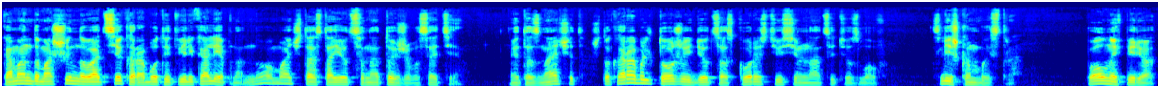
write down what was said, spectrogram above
Команда машинного отсека работает великолепно, но мачта остается на той же высоте. Это значит, что корабль тоже идет со скоростью 17 узлов. Слишком быстро. Полный вперед.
